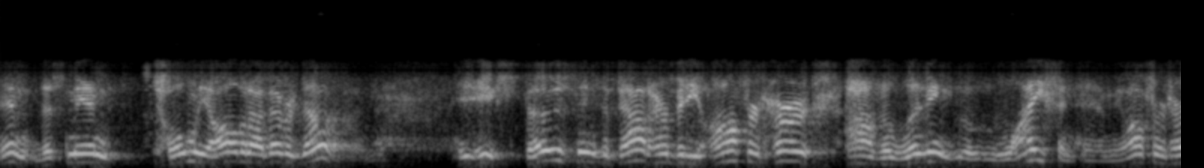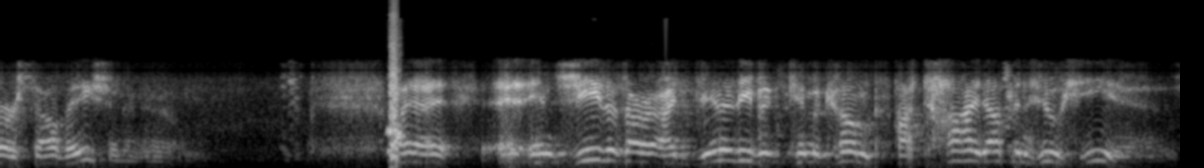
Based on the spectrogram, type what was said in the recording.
man, this man told me all that I've ever done. He exposed things about her, but he offered her uh, the living life in him. He offered her salvation in him. Uh, in Jesus, our identity can become uh, tied up in who he is.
